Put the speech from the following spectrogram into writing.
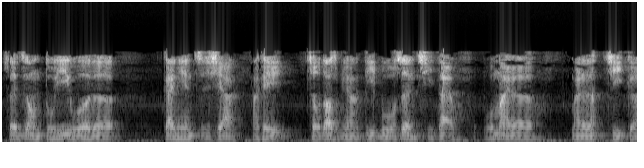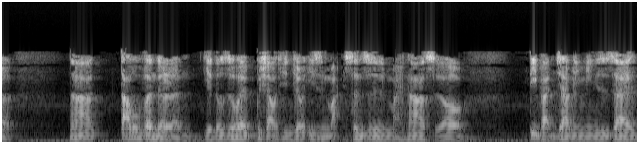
所以这种独一无二的概念之下，它可以走到什么样的地步，我是很期待。我买了买了几个，那大部分的人也都是会不小心就一直买，甚至买它的时候，地板价明明是在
